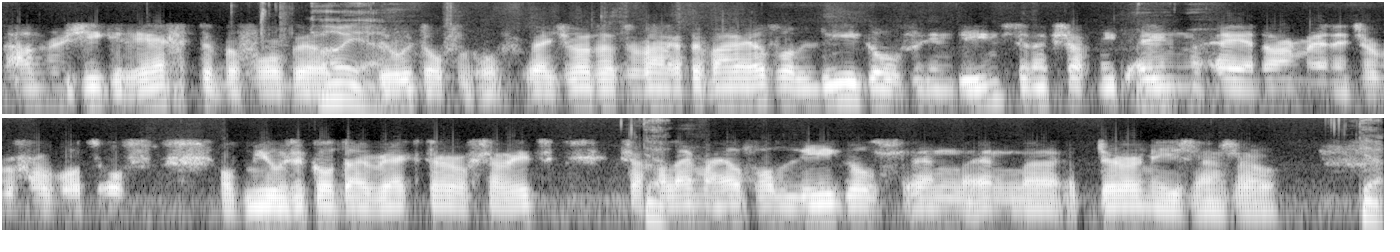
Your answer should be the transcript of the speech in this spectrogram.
aan muziekrechten bijvoorbeeld Oh ja. doet. Of, of weet je wel, dat waren, er waren heel veel legals in dienst. En ik zag niet één A&R manager bijvoorbeeld. Of, of musical director of zoiets. Ik zag Ja. alleen maar heel veel legals en, en eh, attorneys en zo. Ja.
